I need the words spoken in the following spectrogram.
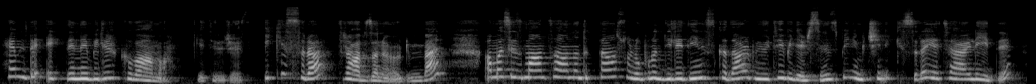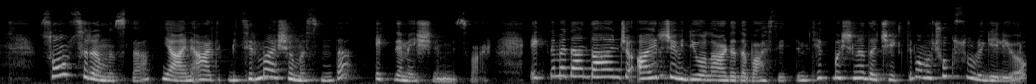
hem de eklenebilir kıvama getireceğiz. İki sıra trabzan ördüm ben. Ama siz mantığı anladıktan sonra bunu dilediğiniz kadar büyütebilirsiniz. Benim için iki sıra yeterliydi. Son sıramızda yani artık bitirme aşamasında ekleme işlemimiz var. Eklemeden daha önce ayrıca videolarda da bahsettim. Tek başına da çektim ama çok soru geliyor.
